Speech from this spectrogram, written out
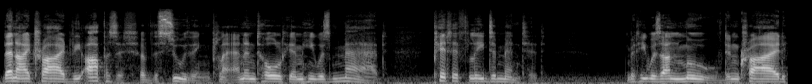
Then I tried the opposite of the soothing plan and told him he was mad, pitifully demented. But he was unmoved, and cried,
